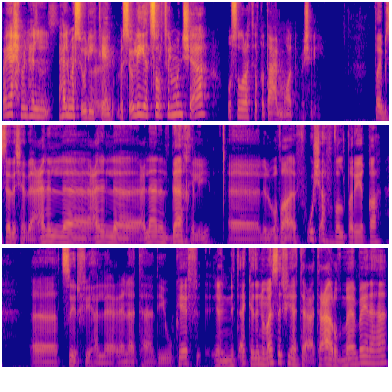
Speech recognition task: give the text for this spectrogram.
فيحمل هال هالمسؤوليتين مسؤولية صورة المنشأة وصورة القطاع الموارد البشرية. طيب أستاذ شذا عن عن الإعلان الداخلي آه، للوظائف وش أفضل طريقة آه، تصير فيها الإعلانات هذه وكيف يعني نتأكد إنه ما يصير فيها تعارض ما بينها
